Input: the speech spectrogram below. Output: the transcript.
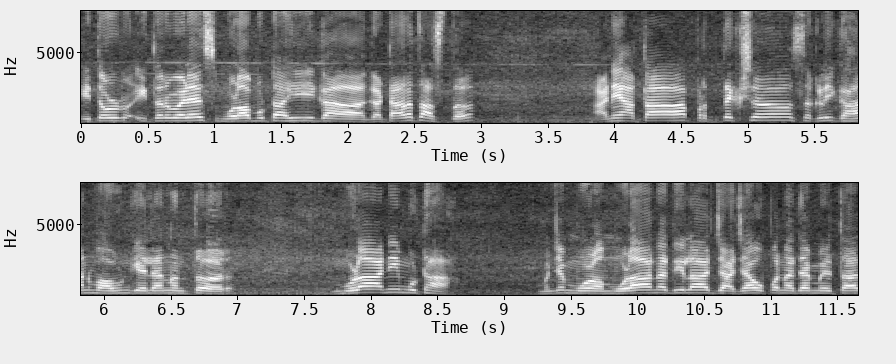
इतर इतर वेळेस मुळामुठा ही गा गटारच असतं. आणि आता प्रत्यक्ष सगळी घाण वाहून गेल्यानंतर मुळा आणि मुठा म्हणजे मुळा मुळा नदीला ज्या ज्या उपनद्या मिळतात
